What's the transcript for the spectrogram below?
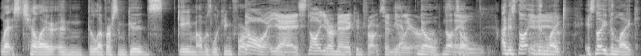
let's chill out and deliver some goods game I was looking for. No, yeah, it's not your American Truck Simulator. No, not at all. And it's not Yeah, even yeah. like it's not even like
